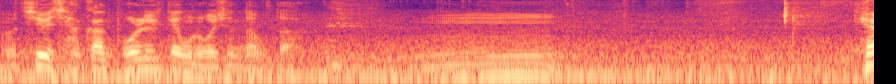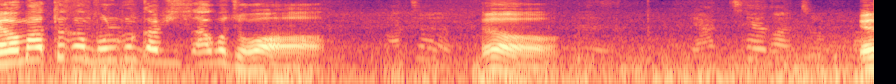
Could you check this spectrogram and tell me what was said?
어, 집에 잠깐 볼일 때문에 오셨나 보다. 음. 대화마트가 물건값이 싸고 좋아. 맞아요. 야, 네. 야채가 좀. 야,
